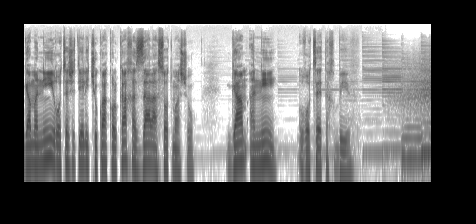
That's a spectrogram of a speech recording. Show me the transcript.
גם אני רוצה שתהיה לי תשוקה כל כך עזה לעשות משהו. גם אני רוצה תחביב. thank you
